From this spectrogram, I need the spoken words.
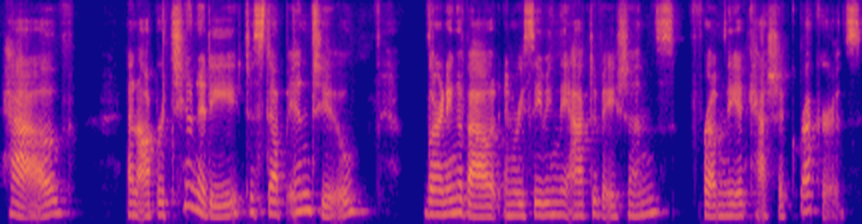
have an opportunity to step into learning about and receiving the activations from the Akashic records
